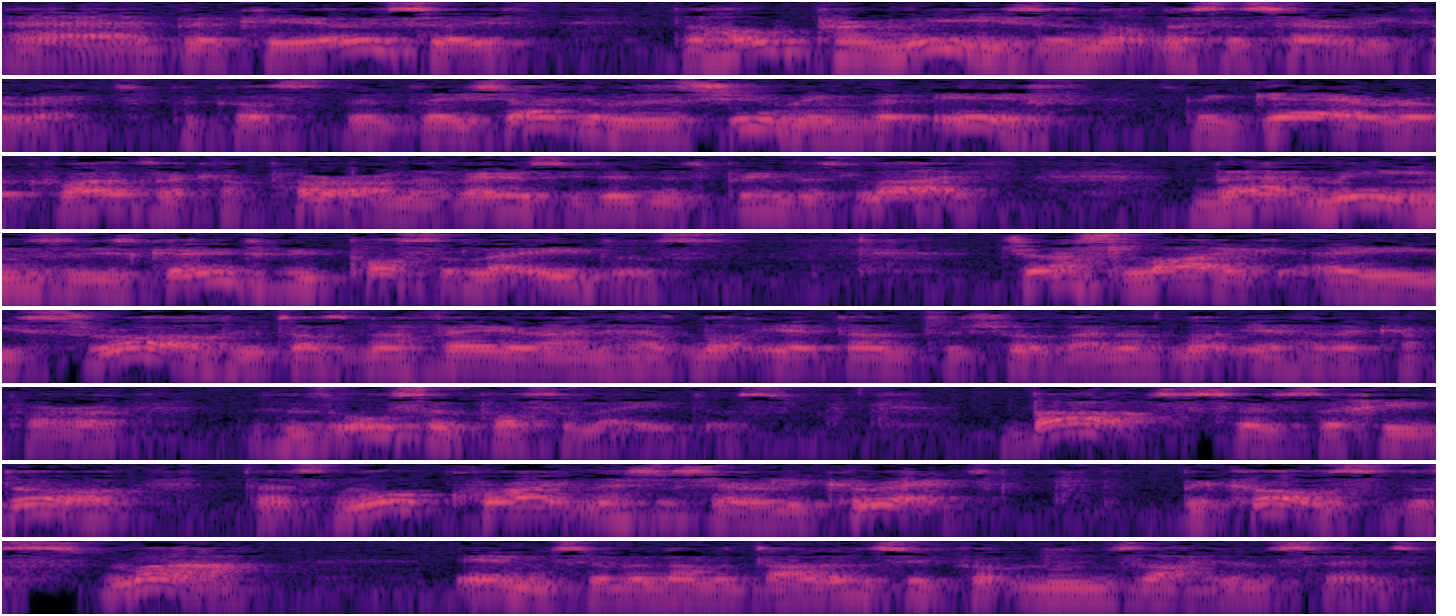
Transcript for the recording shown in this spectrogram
uh, Yosef, the whole premise is not necessarily correct because the Beis was assuming that if the ger requires a kapara on averus he did in his previous life, that means he's going to be possible edus just like a Yisrael who does Navera and has not yet done Teshuvah and has not yet had a Kapara, who's also Posel But, says the Chidah, that's not quite necessarily correct, because the Sma in Simon Namadan and Sifrat Nun Zion says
